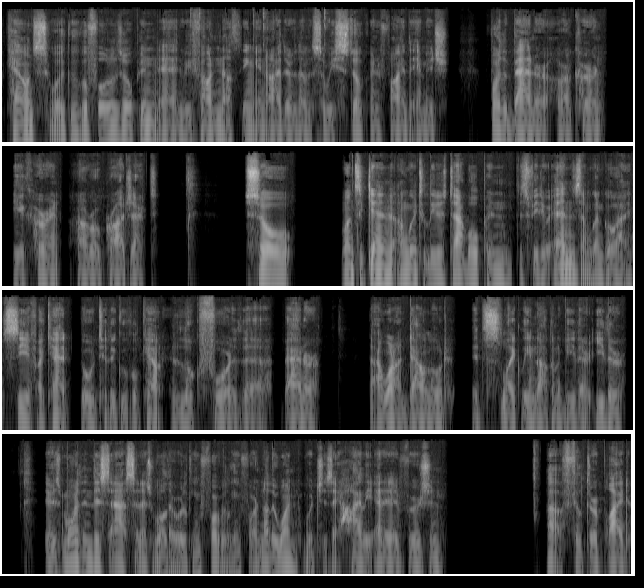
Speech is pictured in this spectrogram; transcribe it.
accounts with Google Photos open, and we found nothing in either of them. So we still couldn't find the image for the banner of our current the current Arrow project. So once again, I'm going to leave this tab open. This video ends. I'm going to go ahead and see if I can't go to the Google account and look for the banner that I want to download. It's likely not going to be there either. There's more than this asset as well that we're looking for. We're looking for another one, which is a highly edited version, uh, filter applied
